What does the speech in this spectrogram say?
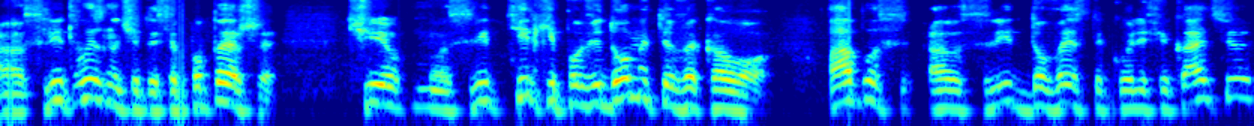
е, слід визначитися, по-перше, чи слід тільки повідомити ВКО, або слід довести кваліфікацію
